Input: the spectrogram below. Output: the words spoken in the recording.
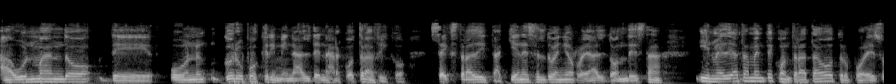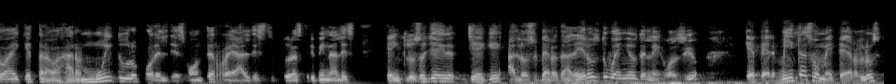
a un mando de un grupo criminal de narcotráfico. Se extradita. ¿Quién es el dueño real? ¿Dónde está? Inmediatamente contrata a otro. Por eso hay que trabajar muy duro por el desmonte real de estructuras criminales que incluso llegue, a los verdaderos dueños del negocio, que permita someterlos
